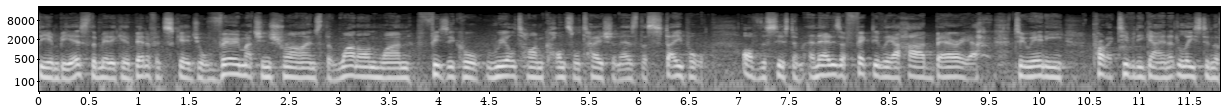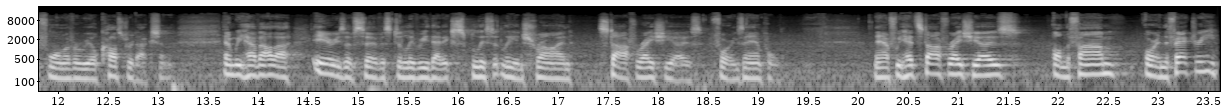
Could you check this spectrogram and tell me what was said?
the MBS, the Medicare Benefit Schedule, very much enshrines the one on one physical real time consultation as the staple of the system. And that is effectively a hard barrier to any productivity gain, at least in the form of a real cost reduction. And we have other areas of service delivery that explicitly enshrine staff ratios, for example. Now, if we had staff ratios on the farm or in the factory,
